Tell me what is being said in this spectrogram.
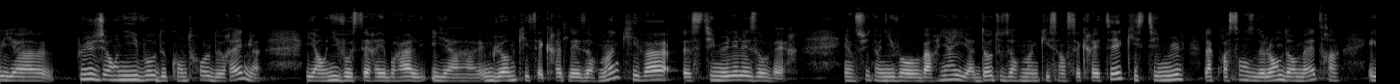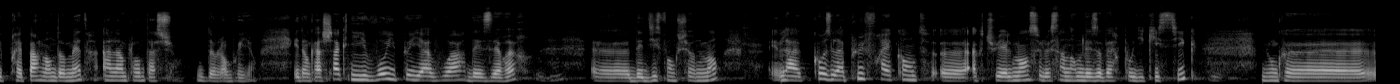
Il y a plusieurs niveaux de contrôle de règles. Il y a au niveau cérébral, il y a une glande qui sécrète les hormones qui va euh, stimuler les ovaires. Et ensuite, au niveau ovarien, il y a d'autres hormones qui sont sécrétées qui stimulent la croissance de l'endomètre et préparent l'endomètre à l'implantation de l'embryon. Et donc, à chaque niveau, il peut y avoir des erreurs, euh, des dysfonctionnements. La cause la plus fréquente euh, actuellement, c'est le syndrome des ovaires polykystiques. Donc, euh,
